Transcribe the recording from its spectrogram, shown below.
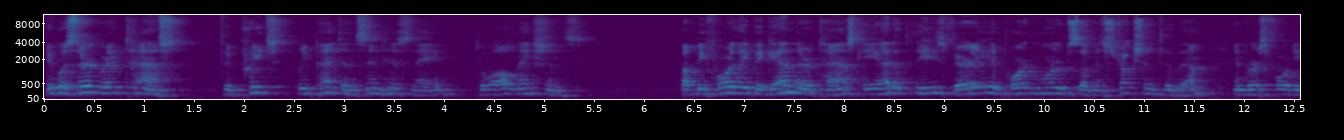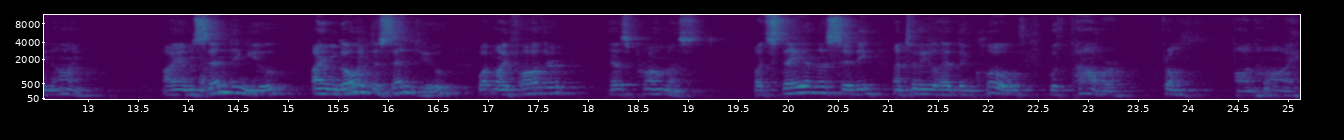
It was their great task to preach repentance in his name to all nations. But before they began their task, he added these very important words of instruction to them in verse 49. I am sending you, I am going to send you what my Father has promised. But stay in the city until you have been clothed with power from on high.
